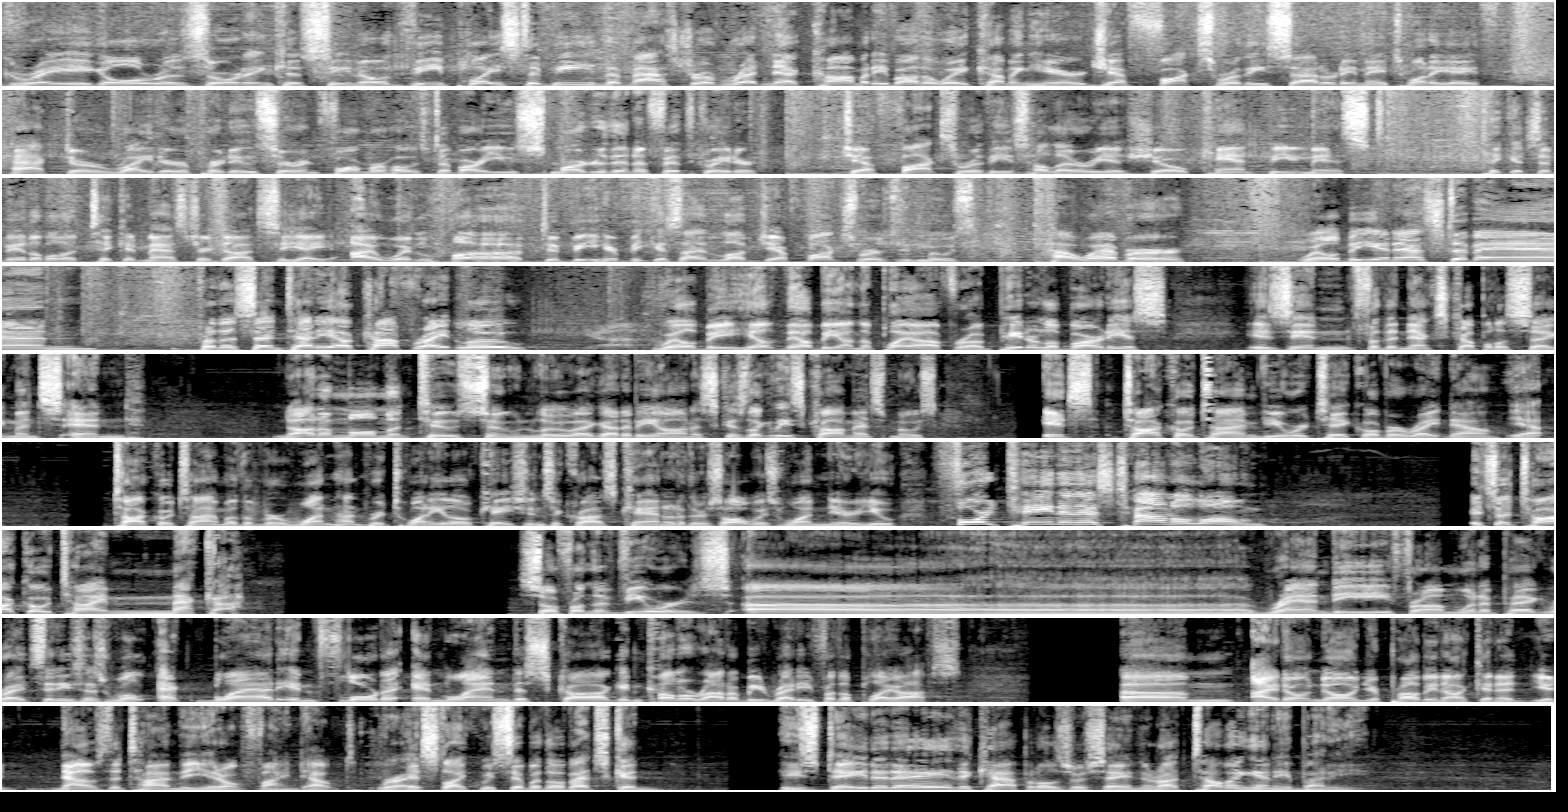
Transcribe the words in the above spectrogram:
Grey Eagle Resort and Casino, the place to be. The master of redneck comedy, by the way, coming here. Jeff Foxworthy, Saturday, May 28th. Actor, writer, producer, and former host of Are You Smarter Than a Fifth Grader? Jeff Foxworthy's hilarious show can't be missed. Tickets available at Ticketmaster.ca. I would love to be here because I love Jeff Foxworthy Moose. However, we'll be in Estevan for the Centennial Cup, right, Lou? Yeah. Will be. He'll, they'll be on the playoff road. Peter Loubardias is in for the next couple of segments, and not a moment too soon, Lou. I got to be honest, because look at these comments, Moose. It's Taco Time viewer takeover right now. Yeah. Taco Time with over 120 locations across Canada. There's always one near you. 14 in this town alone. It's a Taco Time mecca. So, from the viewers, uh, Randy from Winnipeg writes in. He says, "Will Ekblad in Florida and Landeskog in Colorado be ready for the playoffs?" Um, I don't know, and you're probably not going to. Now's the time that you don't find out. Right. It's like we said with Ovechkin. He's day to day. The Capitals are saying they're not telling anybody.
